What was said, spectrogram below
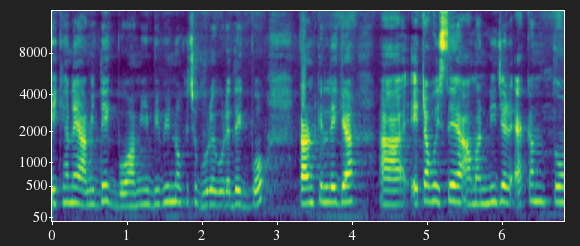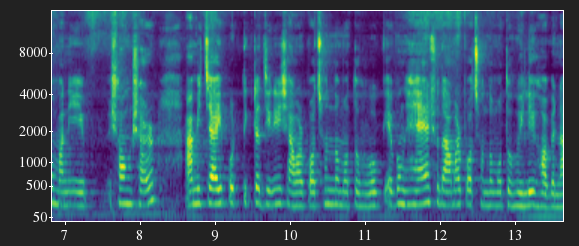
এইখানে আমি দেখব, আমি বিভিন্ন কিছু ঘুরে ঘুরে দেখব। কারণ কি লেগা এটা হইছে আমার নিজের একান্ত মানে সংসার। আমি চাই প্রত্যেকটা জিনিস আমার পছন্দ মতো হোক এবং হ্যাঁ শুধু আমার পছন্দ মতো হইলেই হবে না।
